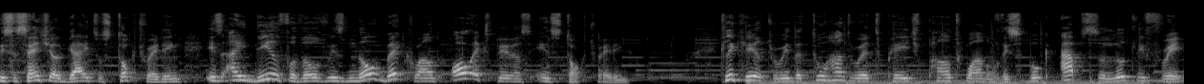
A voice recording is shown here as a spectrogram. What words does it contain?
This essential guide to stock trading is ideal for those with no background or experience in stock trading. Click here to read the 200 page part 1 of this book absolutely free.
